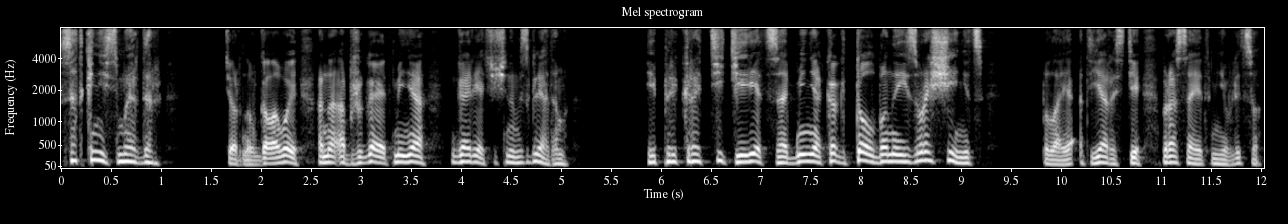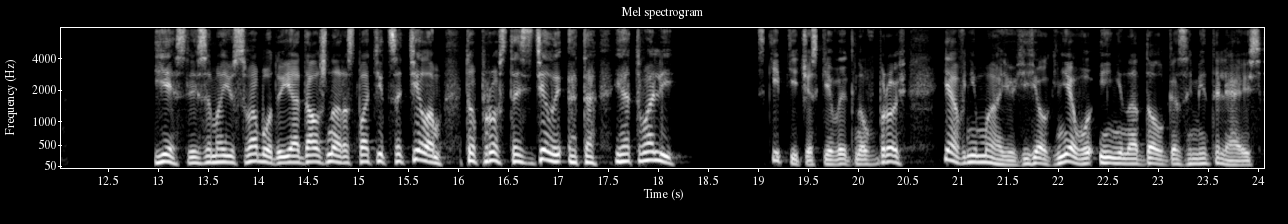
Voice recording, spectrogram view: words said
Заткнись, Мердер. Тернув головой, она обжигает меня горячечным взглядом. «И прекрати тереться об меня, как долбанный извращенец!» Пылая от ярости, бросает мне в лицо. «Если за мою свободу я должна расплатиться телом, то просто сделай это и отвали!» Скептически выгнув бровь, я внимаю ее гневу и ненадолго замедляюсь,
